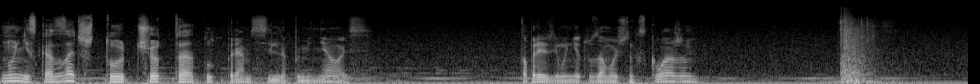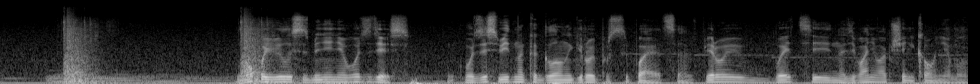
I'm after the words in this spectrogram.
Ну, не сказать, что что-то тут прям сильно поменялось. По-прежнему нету замочных скважин. Появилось изменение вот здесь. Вот здесь видно, как главный герой просыпается. В первой бете на диване вообще никого не было.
